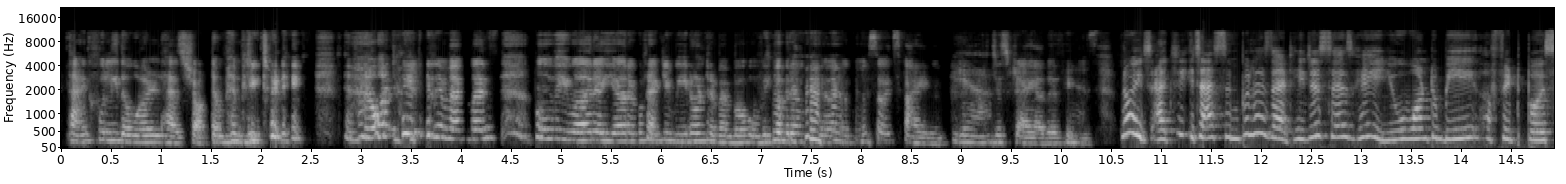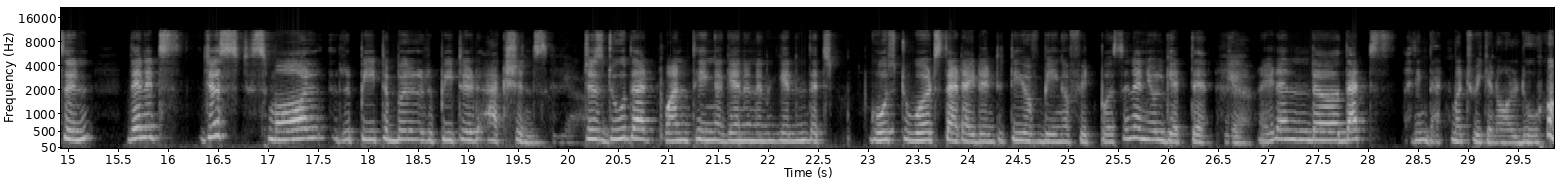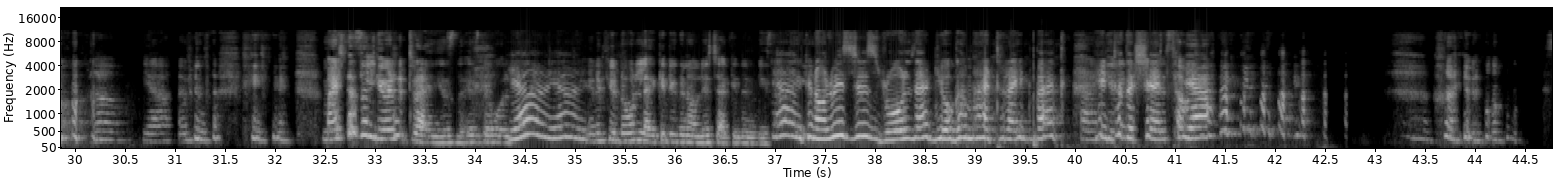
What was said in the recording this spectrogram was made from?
Thankfully, the world has short term memory today. no one really remembers who we were a year ago. Frankly, we don't remember who we were a year ago. So it's fine. Yeah. Just try other things. No, it's actually it's as simple as that. He just says, "Hey, you want to be a fit person?" Then it's just small, repeatable, repeated actions. Yeah. just do that one thing again and again that goes towards that identity of being a fit person and you'll get there Yeah. right and uh, that's i think that much we can all do Uh, yeah. I mean, might as well give it a try. Is the, is the whole. yeah yeah And if you don't like it, you can always chuck it and be. yeah you can always just roll that yoga mat right back And into the shelf yeah I know.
